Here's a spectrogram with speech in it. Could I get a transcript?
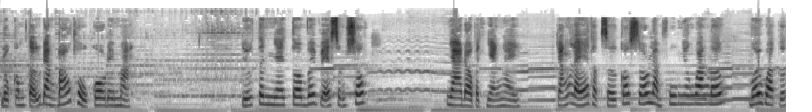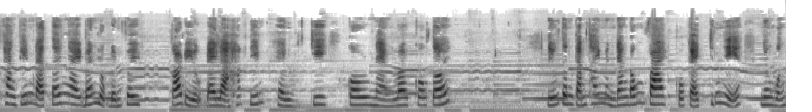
Lục công tử đang báo thù cô đây mà. Liễu Tinh nhai tôm với vẻ sửng sốt, Nhà đầu bạch nhạn này Chẳng lẽ thật sự có số làm phu nhân quan lớn Mới qua cửa khang kiếm đã tới ngay bến lục định phi Có điều đây là hắc điếm hèn chi Cô nàng lôi cô tới Liễu tinh cảm thấy mình đang đóng vai của kẻ chính nghĩa Nhưng vẫn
